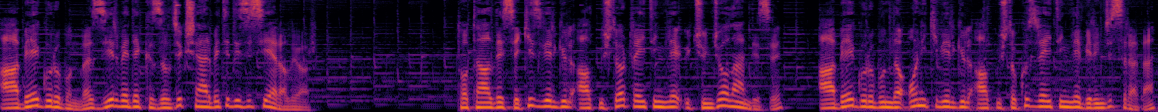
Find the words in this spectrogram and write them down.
AB grubunda zirvede Kızılcık Şerbeti dizisi yer alıyor. Totalde 8,64 reytingle 3. olan dizi, AB grubunda 12,69 reytingle 1. sırada,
